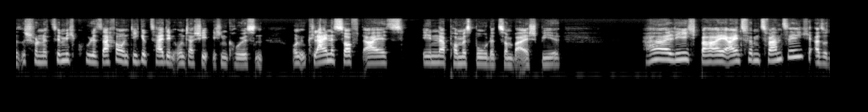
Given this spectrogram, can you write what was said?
Das ist schon eine ziemlich coole Sache und die gibt es halt in unterschiedlichen Größen. Und ein kleines Softeis in einer Pommesbude zum Beispiel äh, liegt bei 1,25. Also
